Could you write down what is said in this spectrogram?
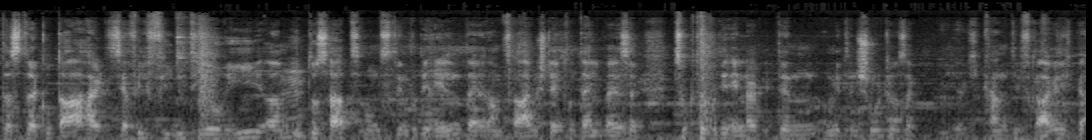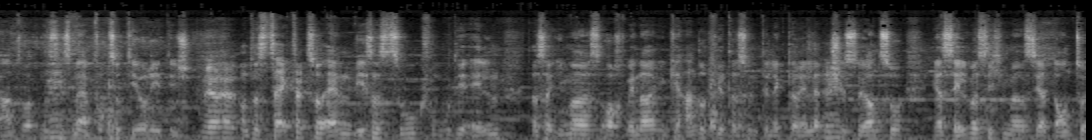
dass der Godard halt sehr viel Filmtheorie ähm, Intus hat und den Woody Allen ähm, Fragen stellt und teilweise zuckt der Woody Allen halt mit den, mit den Schultern und sagt, ich kann die Frage nicht beantworten, das ist mir einfach zu theoretisch. Ja, ja. Und das zeigt halt so einen Wesenszug von Woody Allen, dass er immer, auch wenn er gehandelt wird als intellektueller Regisseur und so, er selber sich immer sehr down to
